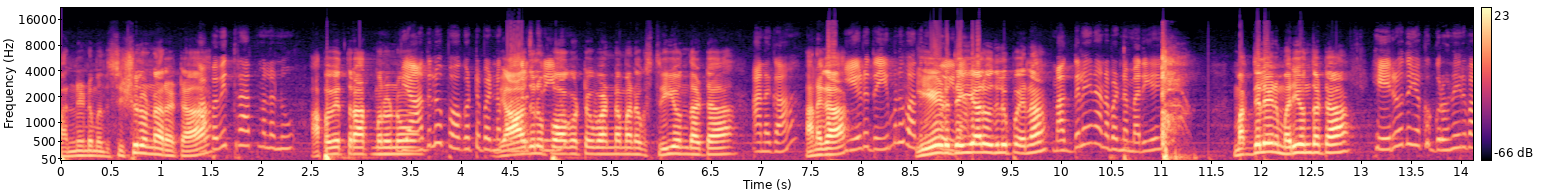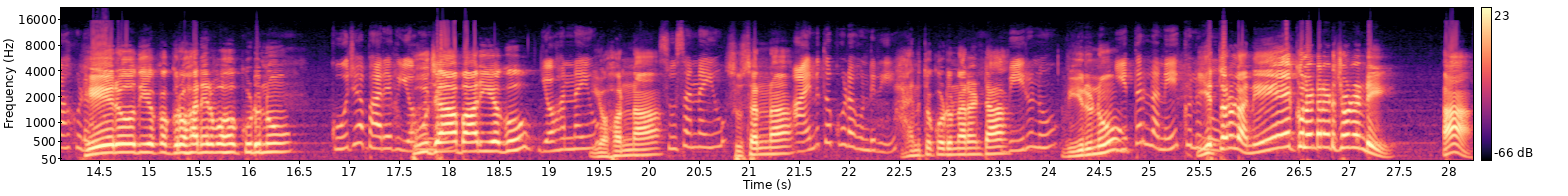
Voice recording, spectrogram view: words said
పన్నెండు మంది శిష్యులు ఉన్నారట అపవిత్రాత్మలను అపవిత్రాత్మలను వ్యాధులు పోగొట్టబడిన వ్యాధులు మన ఒక స్త్రీ ఉందట. అనగా అనగా ఏడు దెయ్యాలు వదిలిపోయినా. మగ్ధలైన అనబడిన మరియ మగ్ధలేని మరి ఉందట? హేరోదు యొక్క గృహ నిర్వాహకుడు. హేరోది యొక్క గృహ నిర్వాహకుడును? కూజా యోహన్న- పూజా భార్యగు యోహన్నయు యోహన్నా. సుసన్నయు సుసన్న. ఆయనతో కూడా ఉండిరి. ఆయనతో కూడా ఉన్నారంట? వీరును. వీరును? ఇతరులు అనేకులు ఇతరులు అనేకులు అంటారంట చూడండి. ఆ.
